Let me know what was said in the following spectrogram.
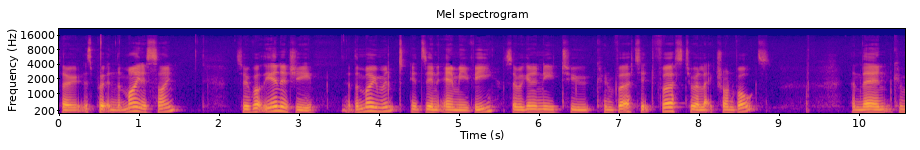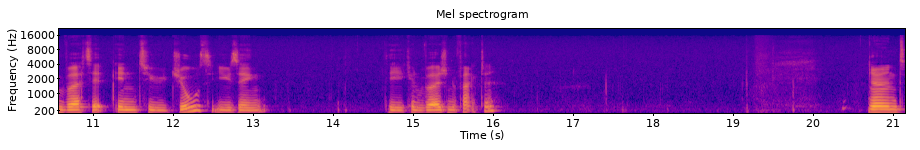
So let's put in the minus sign. So we've got the energy at the moment it's in MeV, so we're going to need to convert it first to electron volts and then convert it into joules using the conversion factor. And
